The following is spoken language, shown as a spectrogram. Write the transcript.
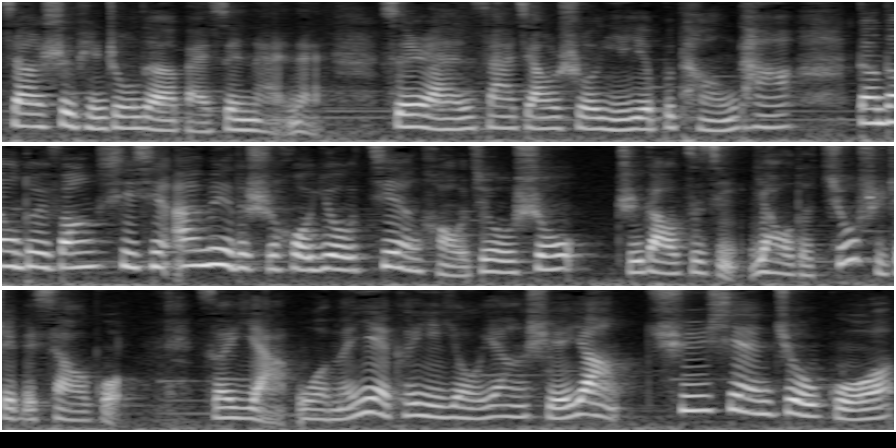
像视频中的百岁奶奶，虽然撒娇说爷爷不疼她，但当对方细心安慰的时候，又见好就收，知道自己要的就是这个效果。所以啊，我们也可以有样学样，曲线救国。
